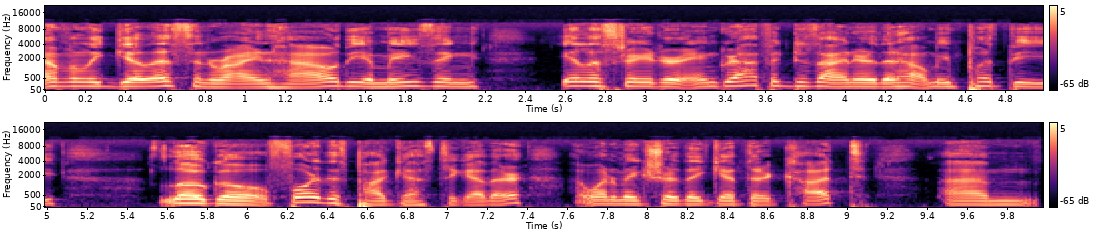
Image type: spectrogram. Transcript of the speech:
Emily Gillis and Ryan Howe, the amazing illustrator and graphic designer that helped me put the logo for this podcast together. I want to make sure they get their cut. Um,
